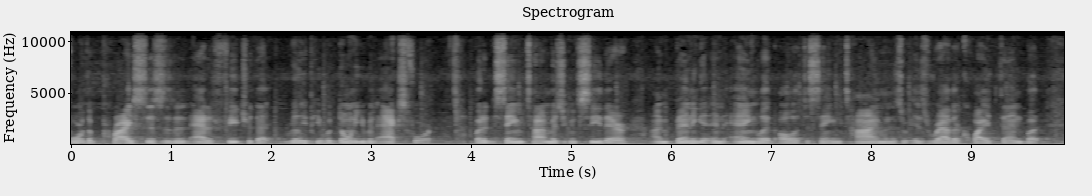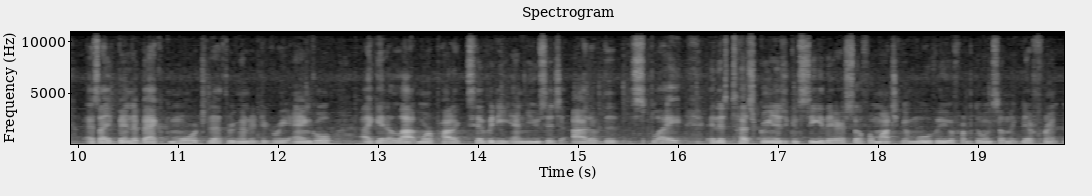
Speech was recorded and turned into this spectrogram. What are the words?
for the price, this is an added feature that really people don't even ask for but at the same time, as you can see there, I'm bending it and angling it all at the same time, and it's, it's rather quite thin, but as I bend it back more to that 300 degree angle, I get a lot more productivity and usage out of the display. It is touchscreen as you can see there, so if I'm watching a movie or if I'm doing something different,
